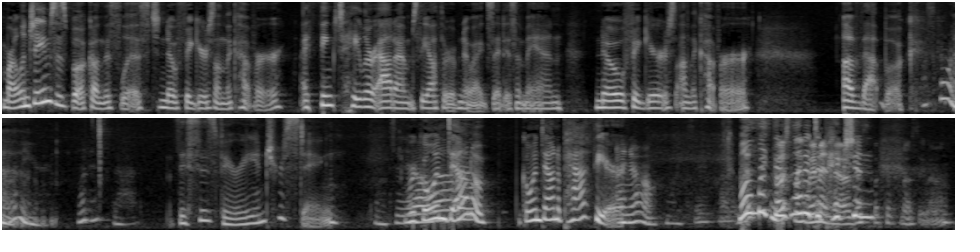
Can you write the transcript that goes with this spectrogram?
Marlon James's book on this list, no figures on the cover. I think Taylor Adams, the author of No Exit, is a man, no figures on the cover of that book. What's going on here? What is that? This is very interesting. We're going down a going down a path here. I know. What's it about? Well, This like, there's not a women, though. depiction- is mostly women.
